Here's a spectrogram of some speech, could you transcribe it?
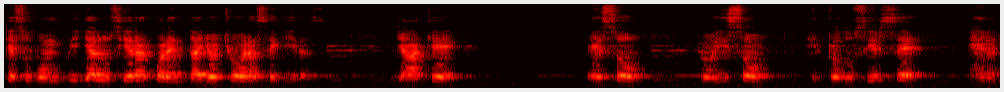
que su bombilla luciera 48 horas seguidas, ya que eso lo hizo introducirse en,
